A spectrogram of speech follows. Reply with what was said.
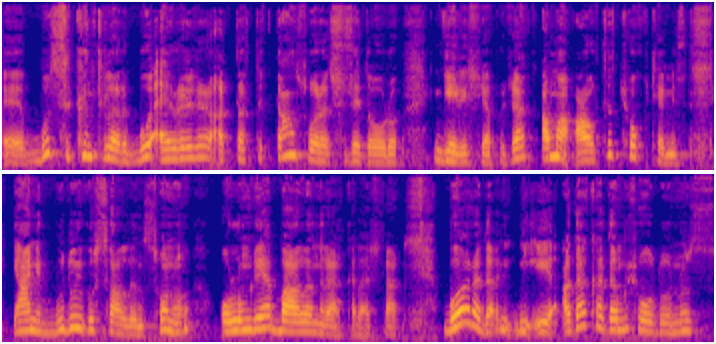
e, bu sıkıntıları bu evreleri atlattıktan sonra size doğru geliş yapacak ama altı çok temiz. Yani bu duygusallığın sonu olumluya bağlanır arkadaşlar. Bu arada e, adak adamış olduğunuz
